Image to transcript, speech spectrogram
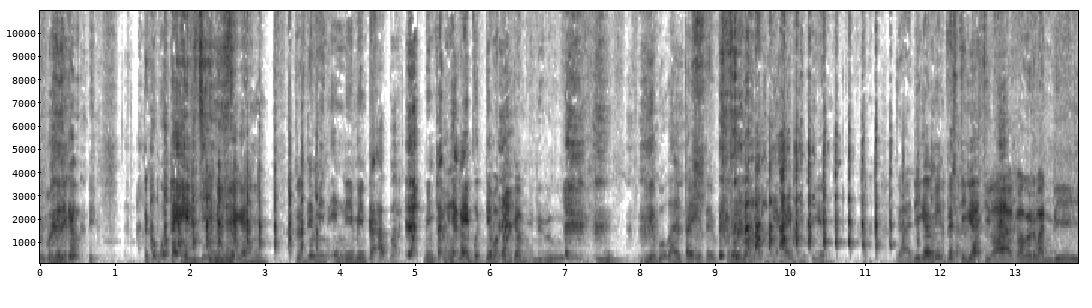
jadi kan tapi kok bok tai di sini ya kan terus dia min ini minta apa? Minta minyak kayu putih makan kami dulu. Iya bok kali tai katanya Kami minyak kayu putih kan. Jadi kami investigasi lah kamar mandi.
